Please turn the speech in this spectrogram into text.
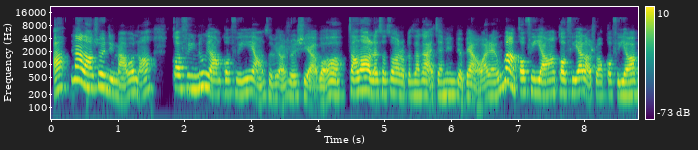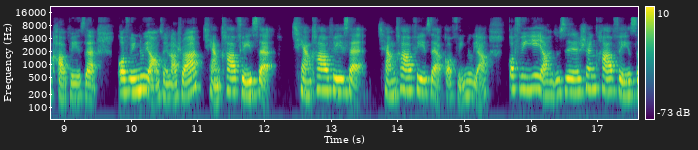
羊。啊，那老师ဒီမှာပေါ့နော် coffee နုရောင် coffee ရောင်ဆိုပြီးတော့ဆိုရှိရပါဘော။ကျောင်းသားကလည်းစောစောကတော့ပါဇက်ကအကျဉ်းပြပြပြသွားတယ်။ဥပမာ coffee ရောင်က coffee က老师 coffee ရောင်က咖啡色，coffee နုရောင်ဆိုရင်老师က浅咖啡色，浅咖啡色。强咖啡色 coffee 那样，coffee 一样就是深咖啡色，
